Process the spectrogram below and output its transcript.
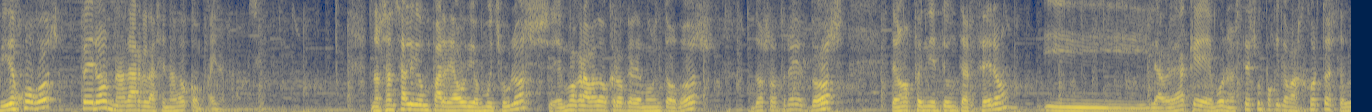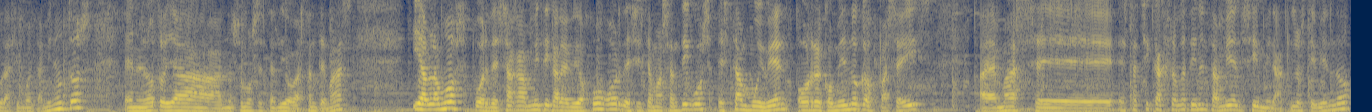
videojuegos, pero nada relacionado con Final Fantasy. Nos han salido un par de audios muy chulos, hemos grabado creo que de momento dos, dos o tres, dos. Tenemos pendiente un tercero y la verdad que, bueno, este es un poquito más corto, este dura 50 minutos, en el otro ya nos hemos extendido bastante más. Y hablamos pues de sagas míticas de videojuegos, de sistemas antiguos, están muy bien, os recomiendo que os paséis. Además, eh, estas chicas creo que tienen también, sí, mira, aquí lo estoy viendo,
